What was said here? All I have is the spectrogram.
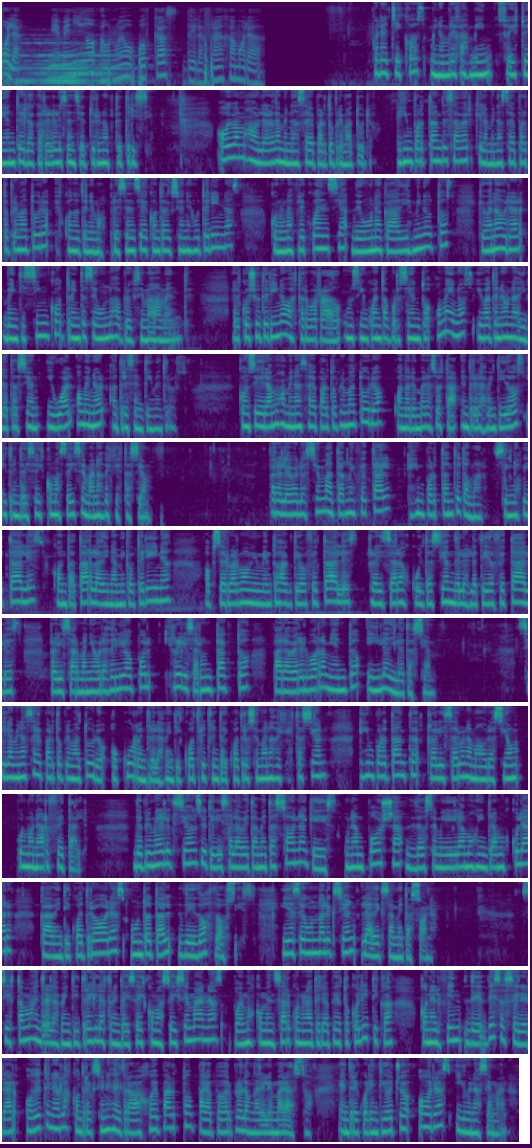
Hola, bienvenido a un nuevo podcast de La Franja Morada. Hola chicos, mi nombre es Jazmín, soy estudiante de la carrera de licenciatura en obstetricia. Hoy vamos a hablar de amenaza de parto prematuro. Es importante saber que la amenaza de parto prematuro es cuando tenemos presencia de contracciones uterinas con una frecuencia de 1 cada 10 minutos que van a durar 25-30 segundos aproximadamente. El cuello uterino va a estar borrado un 50% o menos y va a tener una dilatación igual o menor a 3 centímetros. Consideramos amenaza de parto prematuro cuando el embarazo está entre las 22 y 36,6 semanas de gestación. Para la evaluación materna y fetal es importante tomar signos vitales, contatar la dinámica uterina, observar movimientos activos fetales, realizar auscultación de los latidos fetales, realizar maniobras de Leopold y realizar un tacto para ver el borramiento y la dilatación. Si la amenaza de parto prematuro ocurre entre las 24 y 34 semanas de gestación, es importante realizar una maduración pulmonar fetal. De primera elección se utiliza la betametasona, que es una ampolla de 12 miligramos intramuscular cada 24 horas, un total de dos dosis. Y de segunda elección la dexametasona. Si estamos entre las 23 y las 36,6 semanas, podemos comenzar con una terapia autocolítica con el fin de desacelerar o detener las contracciones del trabajo de parto para poder prolongar el embarazo entre 48 horas y una semana.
